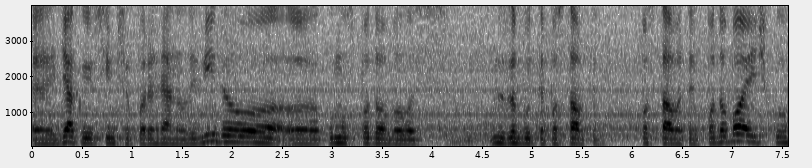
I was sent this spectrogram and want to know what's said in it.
Е, дякую всім, що переглянули відео. Е, кому сподобалось, не забудьте поставити, поставити вподобаєчку,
